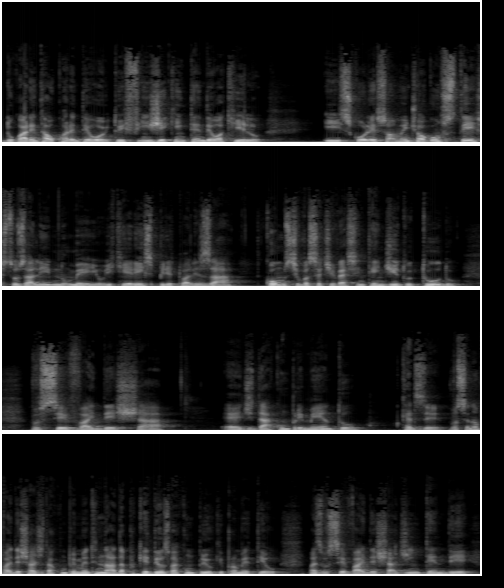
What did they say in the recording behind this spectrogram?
do 40 ao 48, e fingir que entendeu aquilo, e escolher somente alguns textos ali no meio e querer espiritualizar, como se você tivesse entendido tudo, você vai deixar é, de dar cumprimento, Quer dizer, você não vai deixar de dar cumprimento em nada, porque Deus vai cumprir o que prometeu, mas você vai deixar de entender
